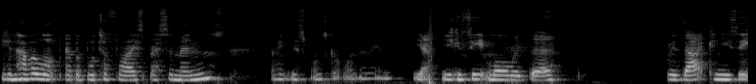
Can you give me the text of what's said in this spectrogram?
you can have a look at the butterfly specimens. I think this one's got one in Yeah, you can see it more with the with that. Can you see?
